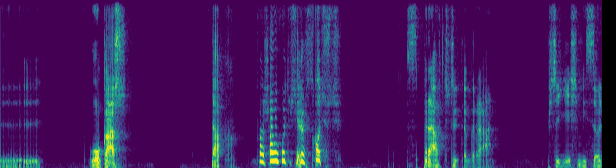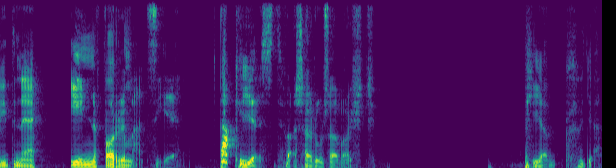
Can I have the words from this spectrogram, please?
y, Łukasz! Tak, wasza uwodzicielskość. Sprawdź, czy to gra. Przynieś mi solidne informacje. Tak jest, wasza różowość. Pięknie.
